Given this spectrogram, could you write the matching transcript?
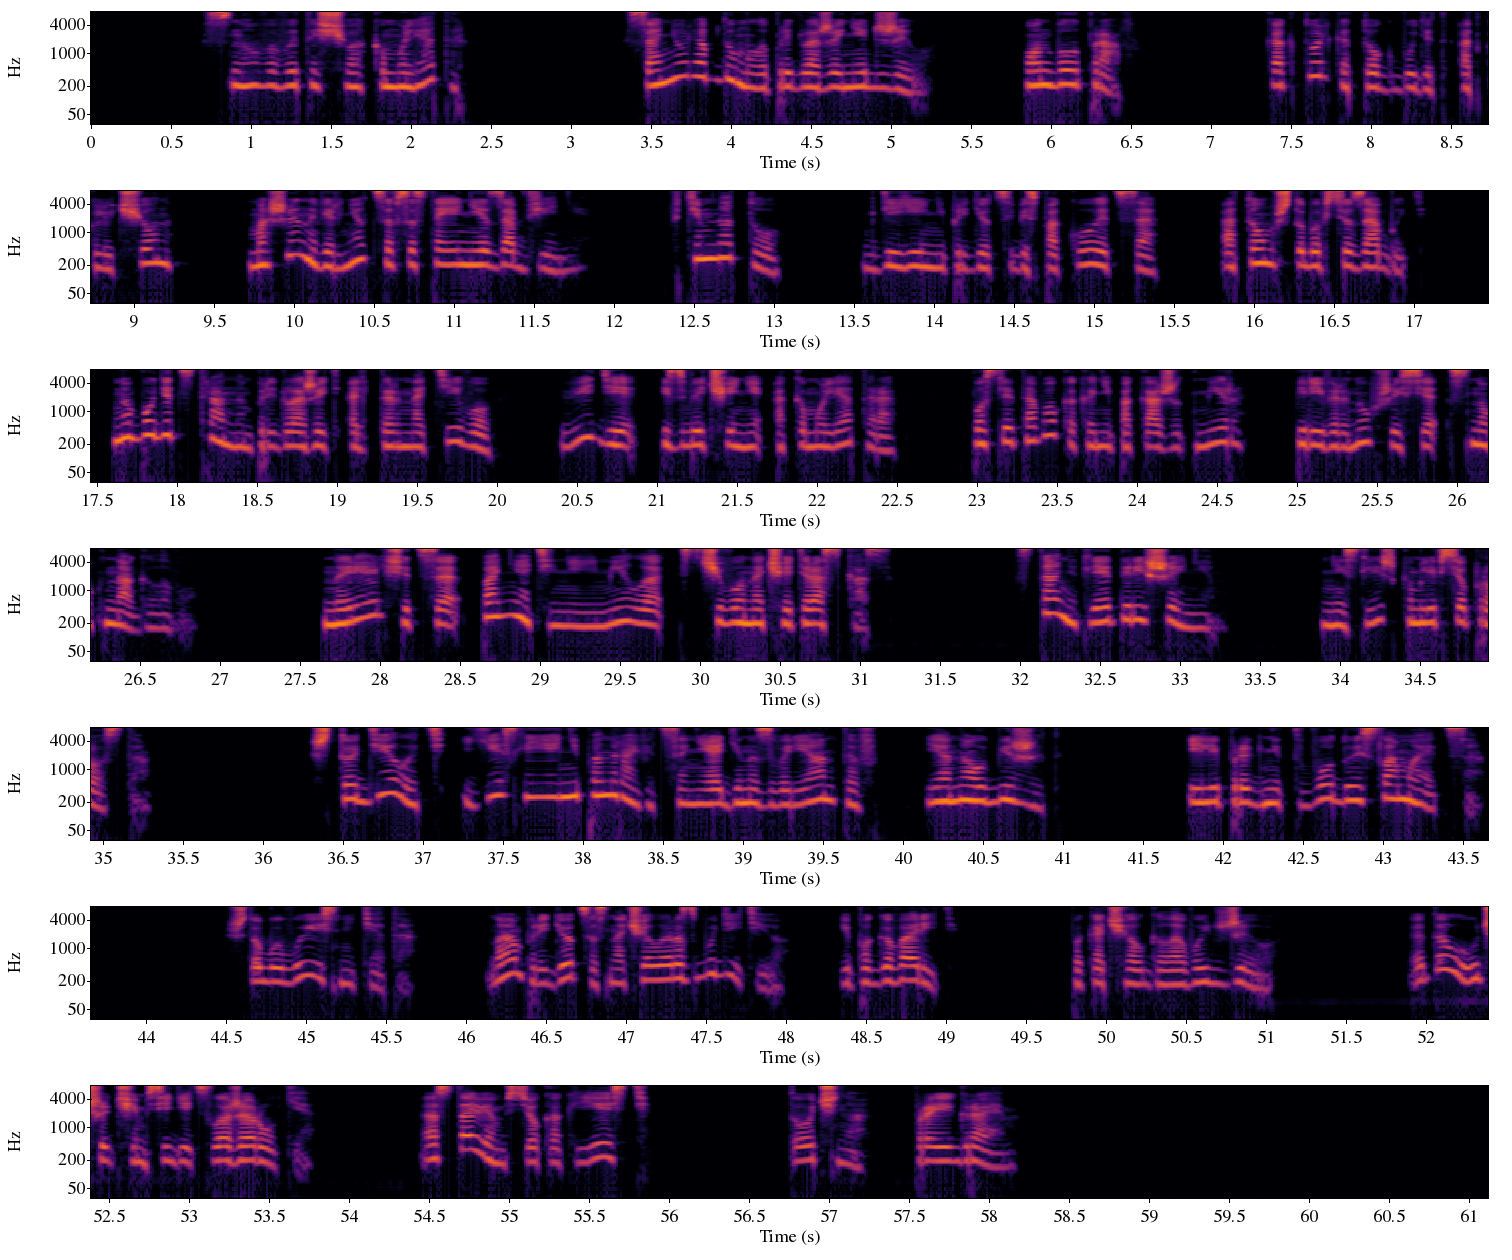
Снова вытащу аккумулятор? Санюль обдумала предложение Джио. Он был прав. Как только ток будет отключен, машина вернется в состояние забвения в темноту, где ей не придется беспокоиться о том, чтобы все забыть. Но будет странным предложить альтернативу в виде извлечения аккумулятора после того, как они покажут мир, перевернувшийся с ног на голову. Ныряльщица понятия не имела, с чего начать рассказ. Станет ли это решением? Не слишком ли все просто? Что делать, если ей не понравится ни один из вариантов, и она убежит? Или прыгнет в воду и сломается. Чтобы выяснить это, нам придется сначала разбудить ее и поговорить, покачал головой Джио. Это лучше, чем сидеть сложа руки. Оставим все как есть. Точно, проиграем.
